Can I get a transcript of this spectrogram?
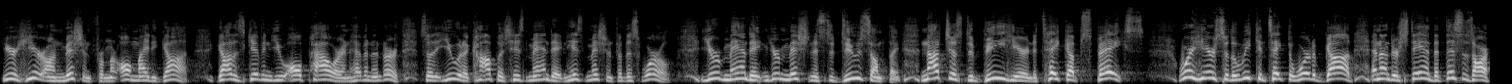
You're here on mission from an almighty God. God has given you all power in heaven and earth so that you would accomplish his mandate and his mission for this world. Your mandate and your mission is to do something, not just to be here and to take up space. We're here so that we can take the word of God and understand that this is our,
